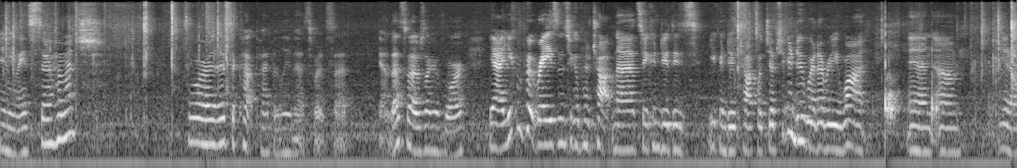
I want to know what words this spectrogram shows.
anyways, so how much for that's a cup? I believe that's what it said. Yeah, that's what I was looking for. Yeah, you can put raisins, you can put chopped nuts, you can do these, you can do chocolate chips, you can do whatever you want. And, um, you know,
